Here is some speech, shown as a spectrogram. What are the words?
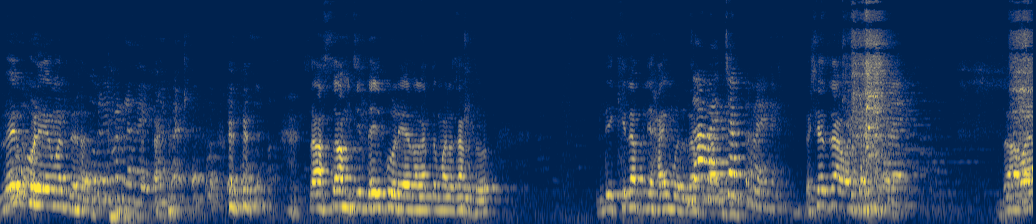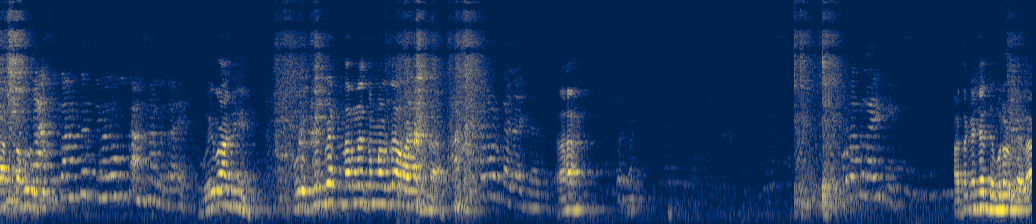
लय पोळी आहे म्हणलं सासू आमची दही पोळी आहे बघा तुम्हाला सांगतो. लेखीला आपली हाय मधला जावाय चॅप्टर आहे कशात जावायच्या जावाय. आता होईल सासू काम करते मला लोकं काम सांगत आहे होय बा मी ओळखून भेटणार नाही तुम्हाला जावाय आपला. आता कशात डबल ओळखायला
